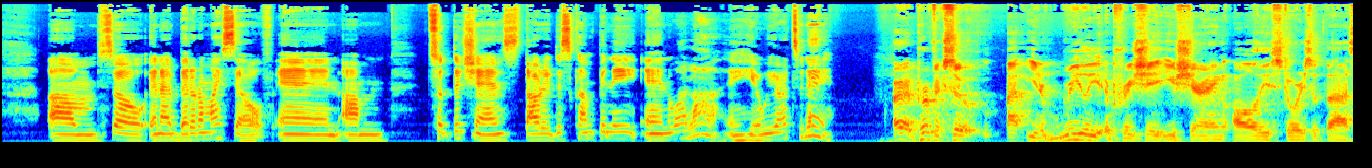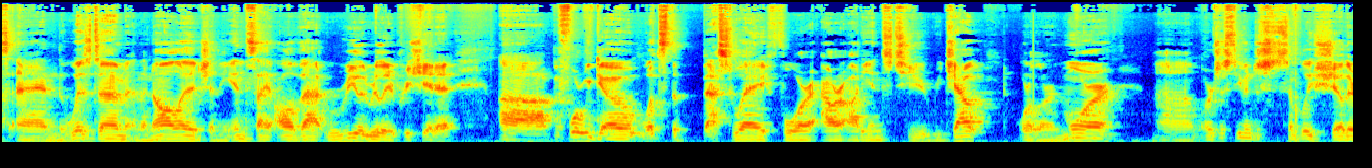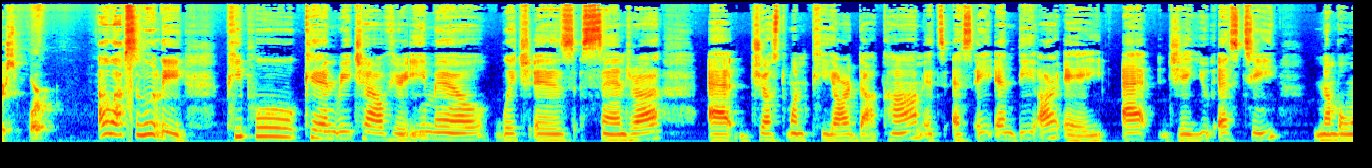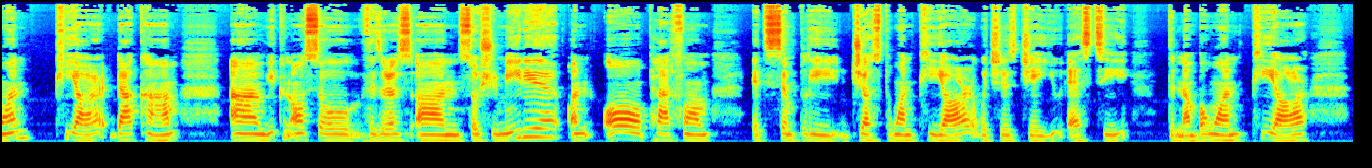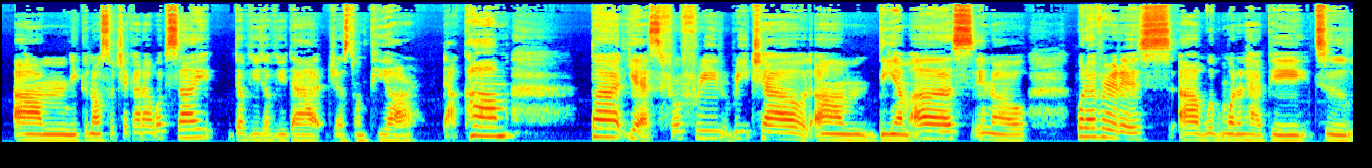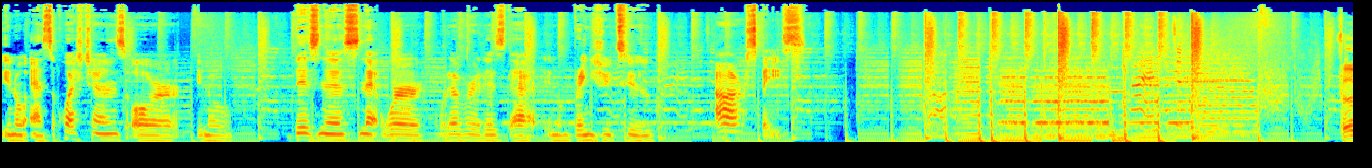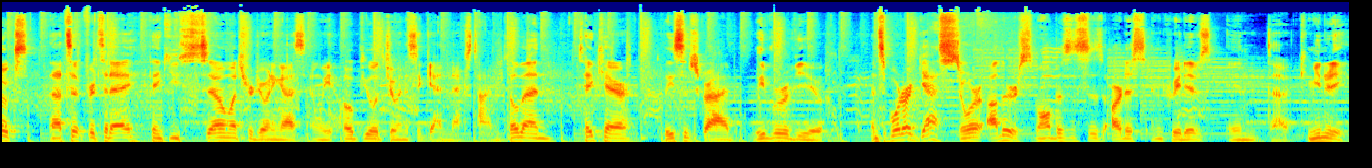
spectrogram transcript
Um, so, and I betted on myself and um, took the chance, started this company, and voila, and here we are today. All right, perfect. So, you know, really appreciate you sharing all these stories with us and the wisdom and the knowledge and the insight, all of that. Really, really appreciate it. Uh, before we go, what's the best way for our audience to reach out or learn more? Um, or just even just simply show their support? Oh, absolutely. People can reach out via email, which is Sandra at justonepr.com. It's S A N D R A at J U S T number one PR.com. Um, you can also visit us on social media on all platform. It's simply just one PR, which is J U S T, the number one PR. Um, you can also check out our website, www.justonepr.com. But yes, feel free to reach out, um, DM us, you know, whatever it is. Uh, we're more than happy to, you know, answer questions or, you know, business, network, whatever it is that, you know, brings you to our space. Folks, that's it for today. Thank you so much for joining us, and we hope you'll join us again next time. Until then, take care, please subscribe, leave a review, and support our guests or other small businesses, artists, and creatives in the community.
